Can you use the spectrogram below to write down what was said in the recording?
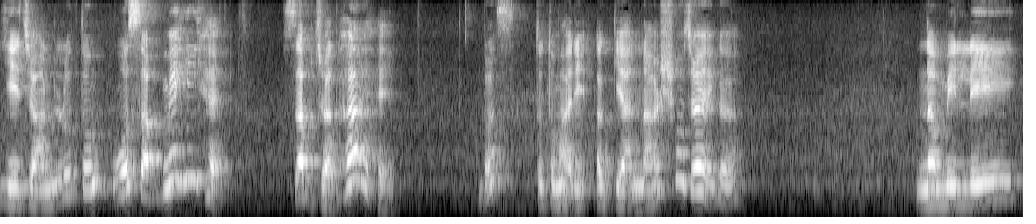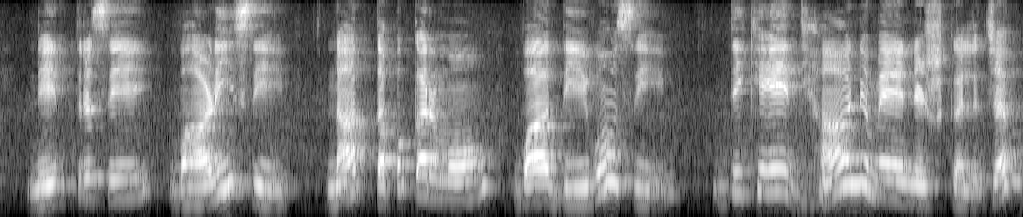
ये जान लो तुम, वो सब में ही है, सब जगह है। बस तो तुम्हारी अज्ञान नाश हो जाएगा। न मिले नेत्र से, वाणी से, ना तप कर्मों व देवों से। दिखे ध्यान में निष्कल जब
